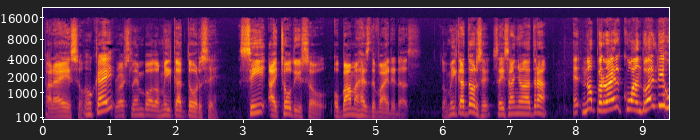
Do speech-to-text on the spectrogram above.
para eso. ¿ok? Rush Limbaugh 2014. Sí, I told you so. Obama has divided us. 2014, seis años atrás. Eh, no, pero él, cuando él dijo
